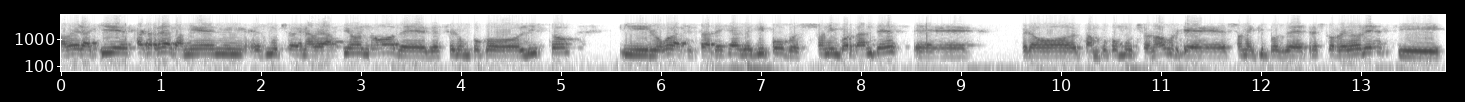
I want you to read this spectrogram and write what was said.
A ver, aquí esta carrera también es mucho de navegación, ¿no? De, ser un poco listo y luego las estrategias de equipo pues son importantes, eh, pero tampoco mucho, ¿no? Porque son equipos de tres corredores y,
